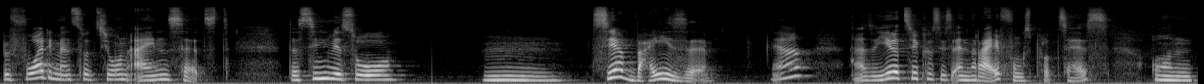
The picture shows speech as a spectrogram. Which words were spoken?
bevor die Menstruation einsetzt, da sind wir so hm, sehr weise. Ja? Also jeder Zyklus ist ein Reifungsprozess und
